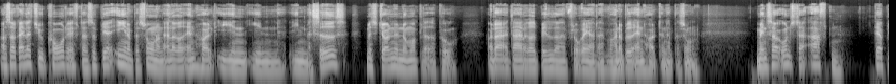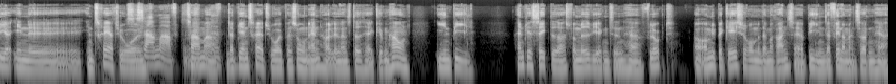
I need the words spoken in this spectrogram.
Og så relativt kort efter, så bliver en af personerne allerede anholdt i en, i en, i en Mercedes med stjålne nummerplader på. Og der, der er allerede billeder, der florerer der, hvor han er blevet anholdt, den her person. Men så onsdag aften, der bliver en, øh, en 23-årig... Så samme aften. Samme Ja. aften. Der bliver en 23-årig person anholdt et eller andet sted her i København i en bil. Han bliver sigtet også for medvirken til den her flugt, og om i bagagerummet, der man renser bilen, der finder man så den her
